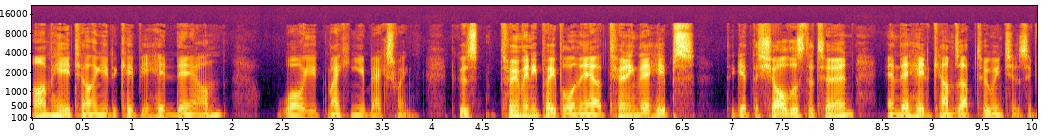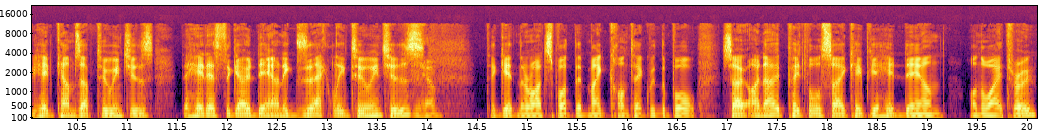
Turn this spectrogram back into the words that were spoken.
I'm here telling you to keep your head down while you're making your backswing because too many people are now turning their hips to get the shoulders to turn and the head comes up two inches. If your head comes up two inches, the head has to go down exactly two inches Yep. to get in the right spot that make contact with the ball. So I know people say keep your head down on the way through.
